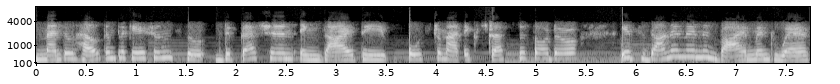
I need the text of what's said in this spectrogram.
mental health implications, so depression, anxiety, post traumatic stress disorder. It's done in an environment where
